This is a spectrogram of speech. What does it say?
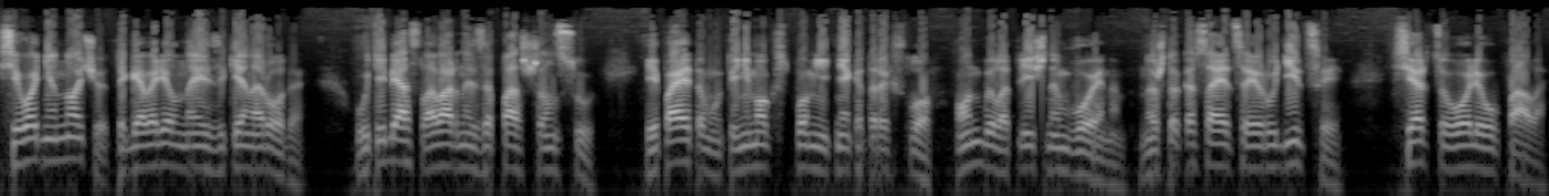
«Сегодня ночью ты говорил на языке народа. У тебя словарный запас шансу, и поэтому ты не мог вспомнить некоторых слов. Он был отличным воином. Но что касается эрудиции, сердце Оли упало.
